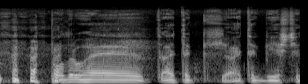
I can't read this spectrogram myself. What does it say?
po druhé aj tak, aj tak by ešte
